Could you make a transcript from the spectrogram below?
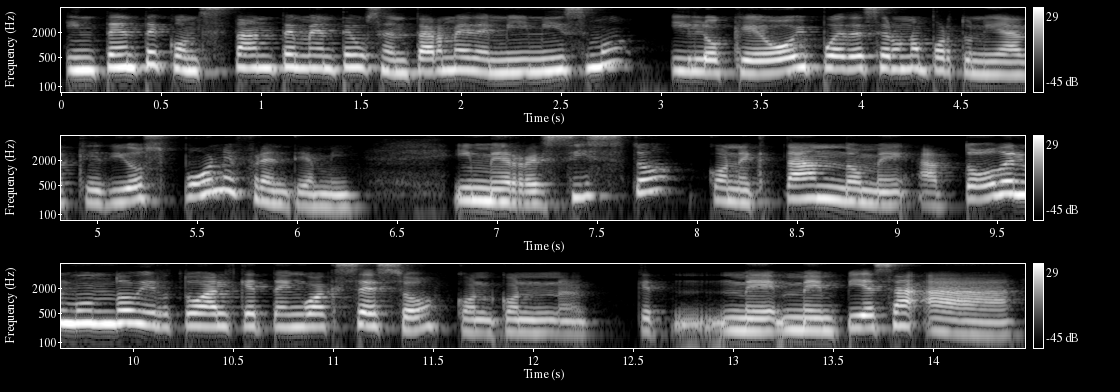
intente constantemente ausentarme de mí mismo y lo que hoy puede ser una oportunidad que Dios pone frente a mí y me resisto conectándome a todo el mundo virtual que tengo acceso, con, que me, empieza a,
